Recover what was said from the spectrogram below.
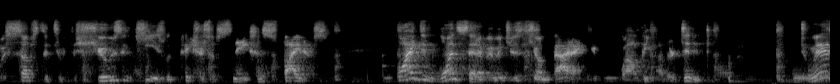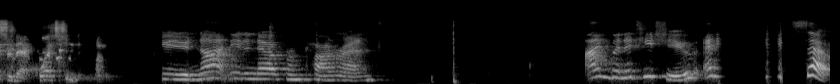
was substitute the shoes and keys with pictures of snakes and spiders. Why did one set of images jump out at you while the other didn't? To answer that question, you do not need to know from Conran. I'm going to teach you. Any- so,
